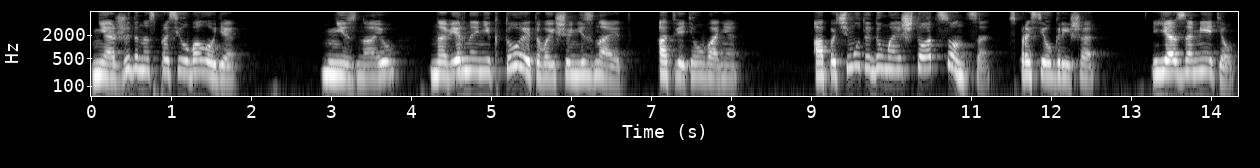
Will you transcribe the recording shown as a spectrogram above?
Неожиданно спросил Володя. Не знаю. Наверное, никто этого еще не знает, ответил Ваня. А почему ты думаешь, что от солнца? Спросил Гриша. Я заметил,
